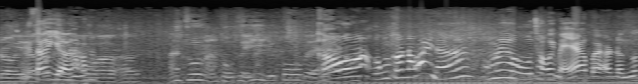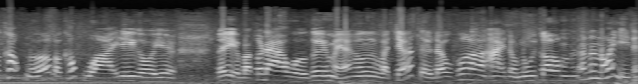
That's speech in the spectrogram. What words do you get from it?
Rồi ờ, tới có khi giờ nào, không? ờ, ờ, anh Phương anh thủ thủy gì với cô về có cũng có nói nữa. Cũng nói "Ô, thôi mẹ bà đừng có khóc nữa bà khóc hoài đi rồi đây bà có đau rồi. Cái mẹ ơi bà chết rồi đâu có ai đâu nuôi con. Nó nó nói gì đó.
